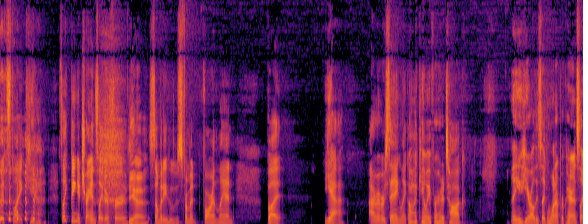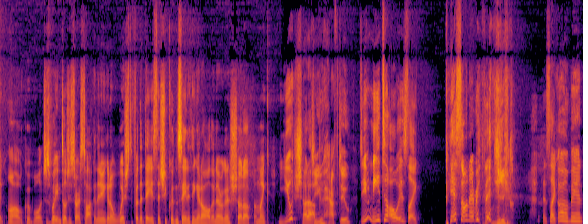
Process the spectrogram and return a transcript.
It's like yeah, it's like being a translator for Yeah. somebody who's from a foreign land. But yeah, I remember saying like, "Oh, I can't wait for her to talk." And you hear all these like one-upper parents like, "Oh, good, well, just wait until she starts talking. Then you're gonna wish for the days that she couldn't say anything at all. They're never gonna shut up." I'm like, "You shut up. Do you have to? Do you need to always like piss on everything?" Yeah. It's like, oh man,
